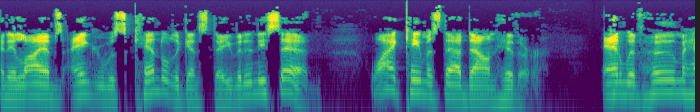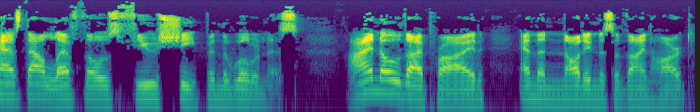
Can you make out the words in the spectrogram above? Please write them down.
and Eliab's anger was kindled against David, and he said, Why camest thou down hither? And with whom hast thou left those few sheep in the wilderness? I know thy pride and the naughtiness of thine heart,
